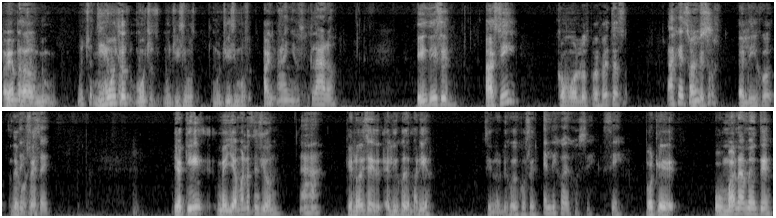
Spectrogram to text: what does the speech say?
habían pasado mucho, tiempo. muchos, muchos, muchísimos, muchísimos años. Años, claro. Y dice, así como los profetas a Jesús, a Jesús el hijo de, José. Y aquí me llama la atención que no dice el hijo de María, sino el hijo de José. El hijo de José, sí. Porque humanamente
